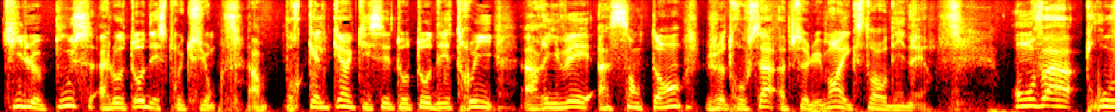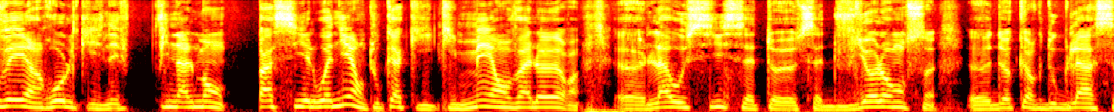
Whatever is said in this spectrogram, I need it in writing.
qui le pousse à l'autodestruction. Alors pour quelqu'un qui s'est autodétruit arrivé à 100 ans, je trouve ça absolument extraordinaire. On va trouver un rôle qui n'est finalement pas si éloigné, en tout cas qui, qui met en valeur euh, là aussi cette, cette violence euh, de Kirk Douglas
